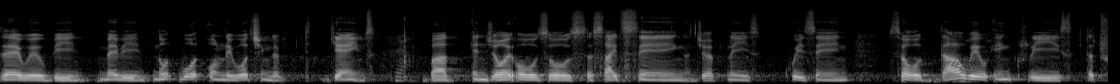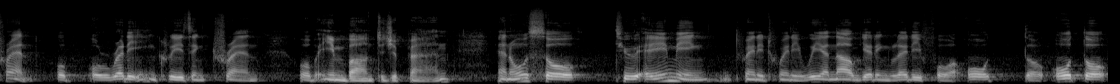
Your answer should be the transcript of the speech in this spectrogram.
they will be maybe not only watching the games, yeah. but enjoy all those uh, sightseeing and Japanese cuisine. So that will increase the trend, of already increasing trend of inbound to Japan. And also to aiming 2020, we are now getting ready for auto, auto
